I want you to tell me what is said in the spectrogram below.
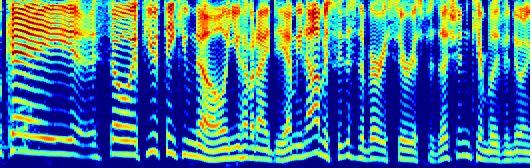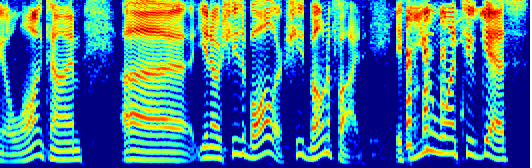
Okay, so if you think you know and you have an idea, I mean, obviously this is a very serious position. Kimberly's been doing it a long time. Uh, you know, she's a baller. She's bona fide. If you want to guess,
